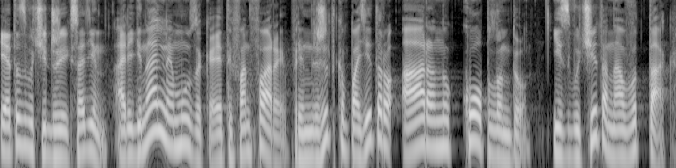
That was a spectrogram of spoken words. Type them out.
Это звучит GX1. Оригинальная музыка этой фанфары принадлежит композитору Аарону Копланду. И звучит она вот так.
